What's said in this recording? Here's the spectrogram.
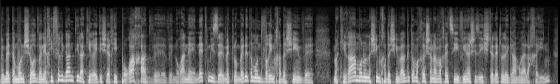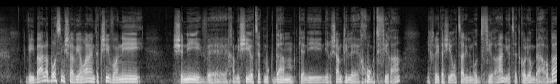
באמת המון שעות, ואני הכי פרגנתי לה, כי ראיתי שאיך היא פורחת ו- ונורא נהנית מזה, באמת לומדת המון דברים חדשים ומכירה המון אנשים חדשים, ואז פתאום אחרי שנה וחצי היא הבינה שזה השתלט לה לגמרי על החיים. והיא באה לבוסים שלה והיא אמרה להם, תקשיבו, אני שני וחמישי יוצאת מוקדם, כי אני נרשמתי לחוג תפירה. היא החליטה שהיא רוצה ללמוד תפירה, אני יוצאת כל יום בארבע,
